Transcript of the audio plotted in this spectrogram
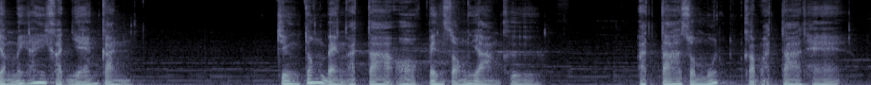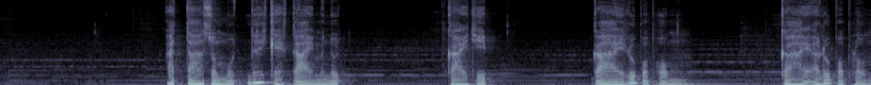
จะไม่ให้ขัดแย้งกัน จึงต้องแบ่งอัตตาออกเป็นสองอย่างคือ อัตตาสมมุติกับอัตตาแท้ อัตตาสมมุติได้แก่กายมนุษย์ กายทิพย์กายรูปภพกายอรูปภพ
